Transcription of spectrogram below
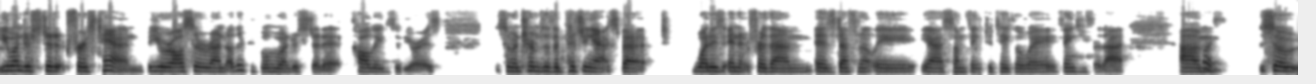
you understood it firsthand but you were also around other people who understood it colleagues of yours. So in terms of the pitching aspect what is in it for them is definitely yeah something to take away. Thank you for that. Um, so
